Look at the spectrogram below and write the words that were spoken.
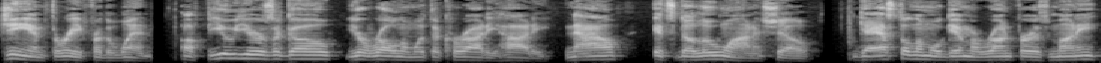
GM3 for the win. A few years ago, you're rolling with the Karate Hottie. Now, it's the Luana show. Gastelum will give him a run for his money,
